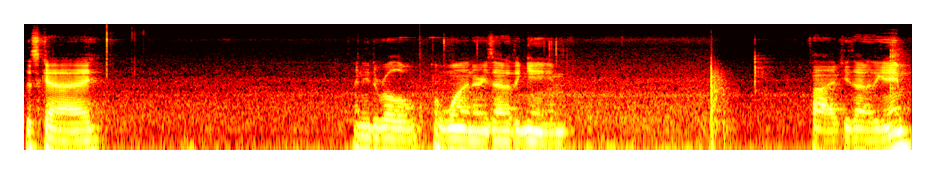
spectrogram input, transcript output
this guy, I need to roll a, a one or he's out of the game. Five, he's out of the game.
